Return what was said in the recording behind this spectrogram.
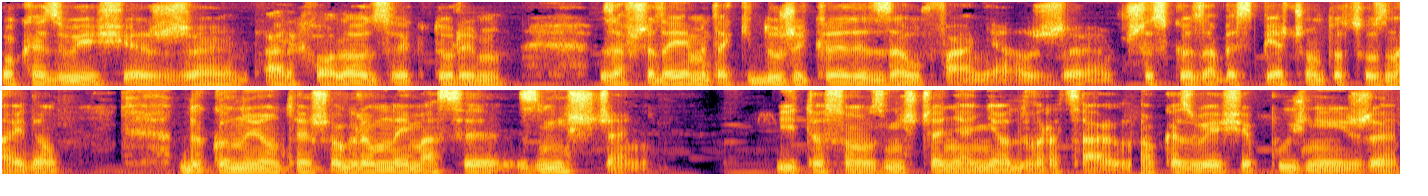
okazuje się, że archeolodzy, którym zawsze dajemy taki duży kredyt zaufania, że wszystko zabezpieczą, to co znajdą, dokonują też ogromnej masy zniszczeń. I to są zniszczenia nieodwracalne. Okazuje się później, że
